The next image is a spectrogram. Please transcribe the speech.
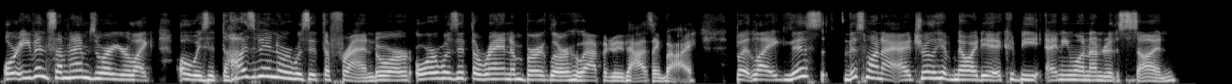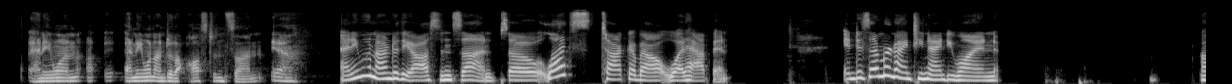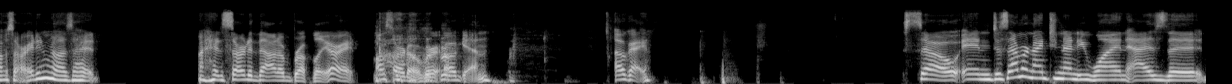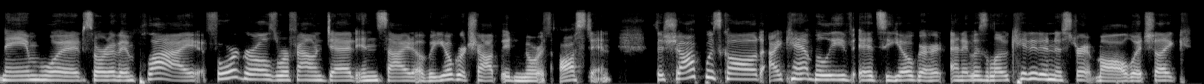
Or even sometimes where you're like, oh, is it the husband or was it the friend or or was it the random burglar who happened to be passing by? But like this this one, I, I truly have no idea. It could be anyone under the sun. Anyone, uh, anyone under the Austin sun? Yeah. anyone under the Austin sun. So let's talk about what happened. In December 1991, oh, sorry, I didn't realize I had I had started that abruptly. All right, I'll start over again. Okay. So in December 1991, as the name would sort of imply, four girls were found dead inside of a yogurt shop in North Austin. The shop was called I Can't Believe It's Yogurt, and it was located in a strip mall, which, like,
